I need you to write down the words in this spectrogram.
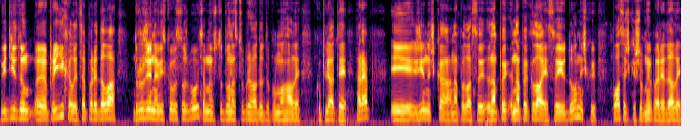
від'їздом е, приїхали. Це передала дружина військовослужбовця. Ми в 112 бригаду допомагали купляти реп. І жіночка напила, напекла із своєю донечкою пасочки, щоб ми передали.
